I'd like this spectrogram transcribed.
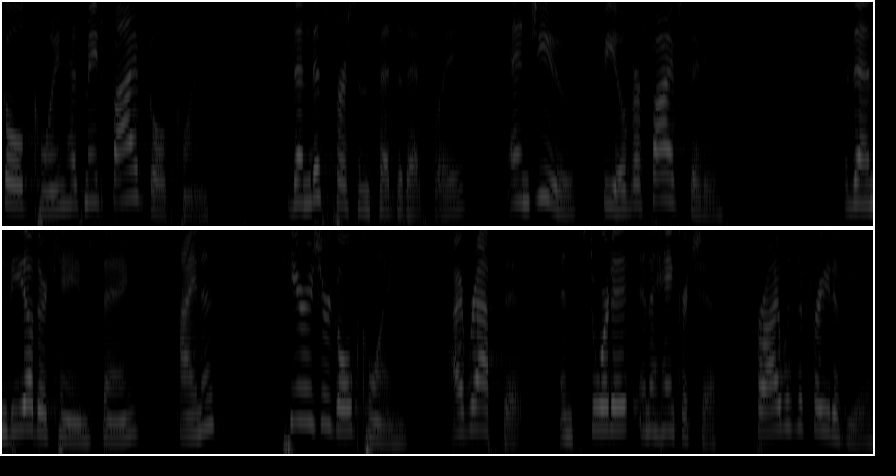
gold coin has made five gold coins. Then this person said to that slave, And you be over five cities. Then the other came, saying, Highness, here is your gold coin. I wrapped it and stored it in a handkerchief, for I was afraid of you,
